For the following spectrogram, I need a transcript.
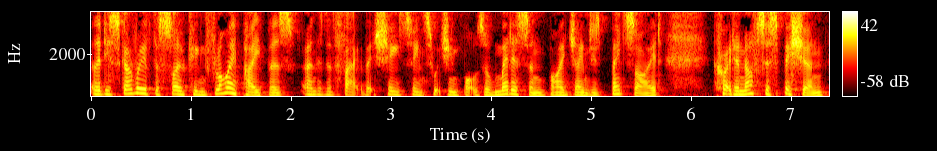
and the discovery of the soaking fly papers and the fact that she'd seen switching bottles of medicine by James's bedside created enough suspicion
